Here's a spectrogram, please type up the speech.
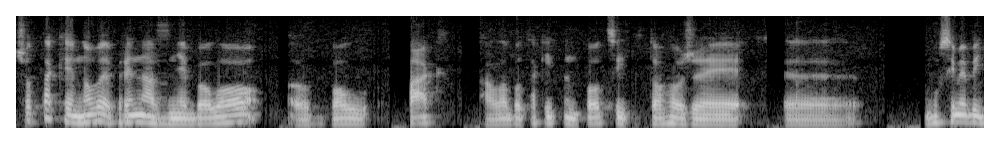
čo také nové pre nás nebolo, bol fakt, alebo taký ten pocit toho, že e, musíme byť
